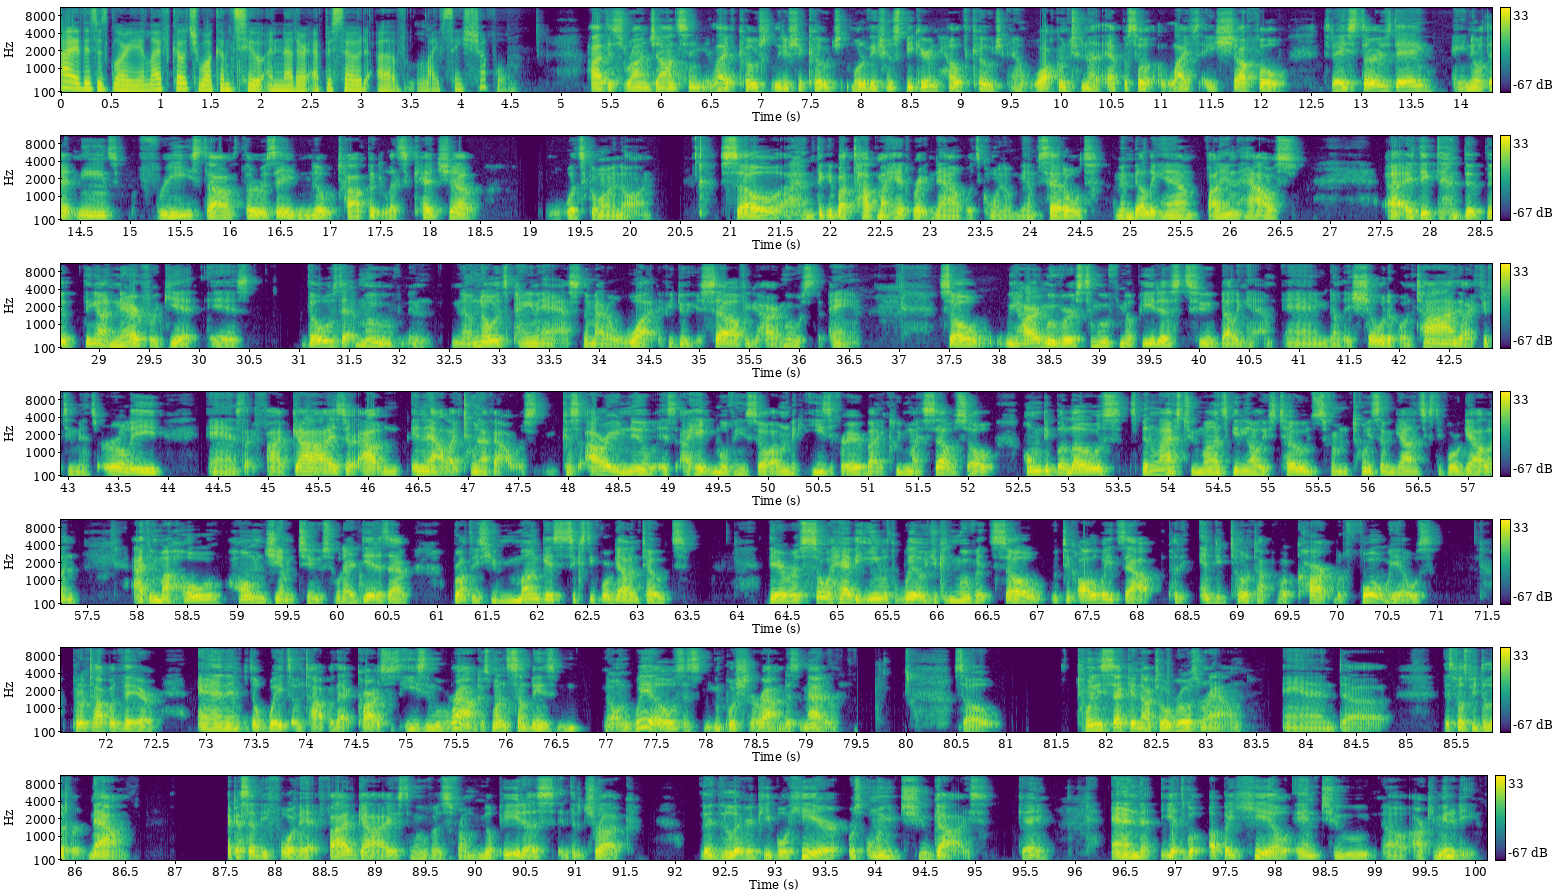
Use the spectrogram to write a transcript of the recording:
Hi, this is Gloria, life coach. Welcome to another episode of Life's a Shuffle. Hi, this is Ron Johnson, life coach, leadership coach, motivational speaker, and health coach, and welcome to another episode of Life's a Shuffle. Today's Thursday, and you know what that means Freestyle Thursday, no topic. Let's catch up. What's going on? So, I'm thinking about top of my head right now what's going on with me. I'm settled, I'm in Bellingham, finally in the house. I think the, the thing I'll never forget is those that move and you know know it's pain in the ass no matter what. If you do it yourself, if you hire movers, it's the pain. So we hired movers to move from Milpitas to Bellingham, and you know they showed up on time. They're like 15 minutes early, and it's like five guys. They're out in, in and out like two and a half hours. Because I already knew is I hate moving, so I'm gonna make it easy for everybody, including myself. So Home Depot Lowe's spent the last two months getting all these totes from 27 gallon, 64 gallon. I do my whole home gym too. So what I did is I brought these humongous 64 gallon totes. They were so heavy, even with wheels, you can move it. So we took all the weights out, put an empty tote on top of a cart with four wheels, put on top of there, and then put the weights on top of that cart so it's easy to move around. Because once something is you know, on wheels, you can push it around. It doesn't matter. So 22nd October rolls around and uh, it's supposed to be delivered. Now, like I said before, they had five guys to move us from Milpitas into the truck. The delivery people here was only two guys, okay? And you had to go up a hill into uh, our community.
